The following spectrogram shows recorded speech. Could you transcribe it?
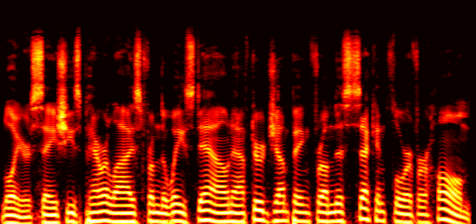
Lawyers say she's paralyzed from the waist down after jumping from the second floor of her home.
